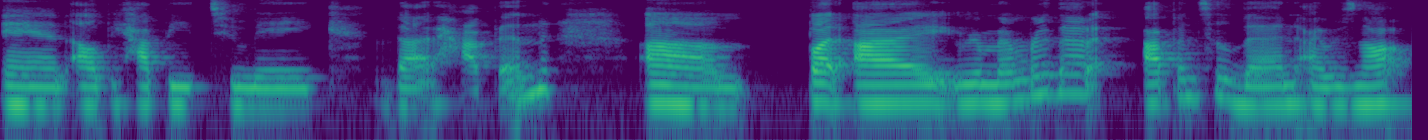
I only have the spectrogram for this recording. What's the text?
and i'll be happy to make that happen. Um, but i remember that up until then i was not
